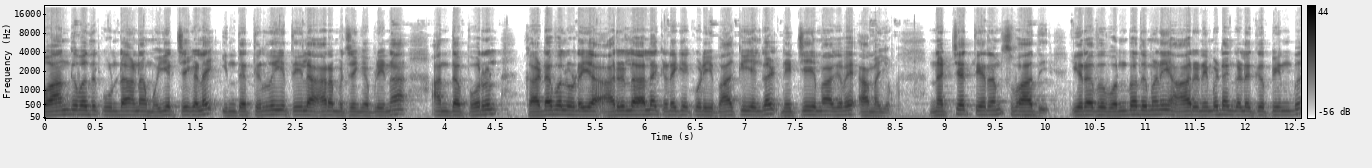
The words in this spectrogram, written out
வாங்குவதற்கு உண்டான முயற்சிகளை இந்த திருதயத்தில் ஆரம்பிச்சிங்க அப்படின்னா அந்த பொருள் கடவுளுடைய அருளால் கிடைக்கக்கூடிய பாக்கியங்கள் நிச்சயமாகவே அமையும். நட்சத்திரம் சுவாதி. இரவு ஒன்பது மணி ஆறு நிமிடங்களுக்கு பின்பு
